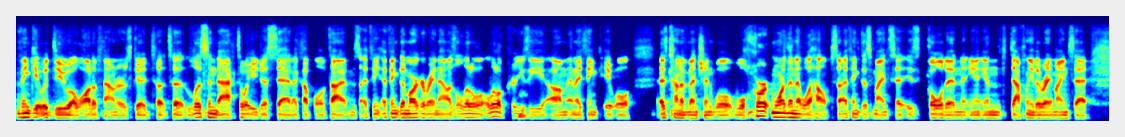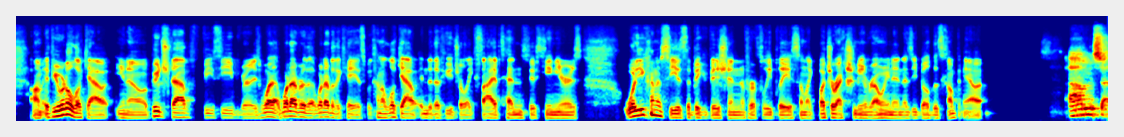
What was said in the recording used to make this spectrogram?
I think it would do a lot of founders good to, to listen back to what you just said a couple of times. I think I think the market right now is a little a little crazy, um, and I think it will, as kind of mentioned, will will hurt more than it will help. So I think this mindset is golden and, and definitely the right mindset. Um, if you were to look out, you know, bootstrap, VC, varies, whatever the whatever the case, but kind of look out into the future, like 5, 10, 15 years. What do you kind of see as the big vision for Fleetbase and like what direction are you rowing in as you build this company out? Um, so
